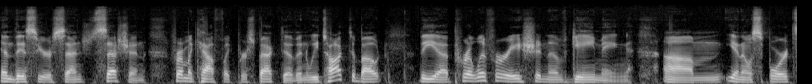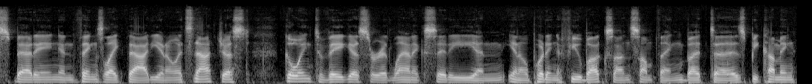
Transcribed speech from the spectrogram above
in this year's session from a Catholic perspective. And we talked about the uh, proliferation of gaming, um, you know, sports betting and things like that. You know, it's not just going to Vegas or Atlantic City and, you know, putting a few bucks on something, but uh, is becoming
